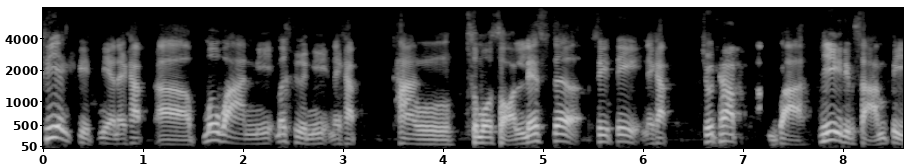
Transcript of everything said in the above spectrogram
ที่อังกฤษเนี่ยนะครับอ่าเมื่อวานนี้เมื่อคืนนี้นะครับ ทางสโมสรเลสเตอร์ซิตี้นะครับ ชุดครับต่ำกว่า 23 ปี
